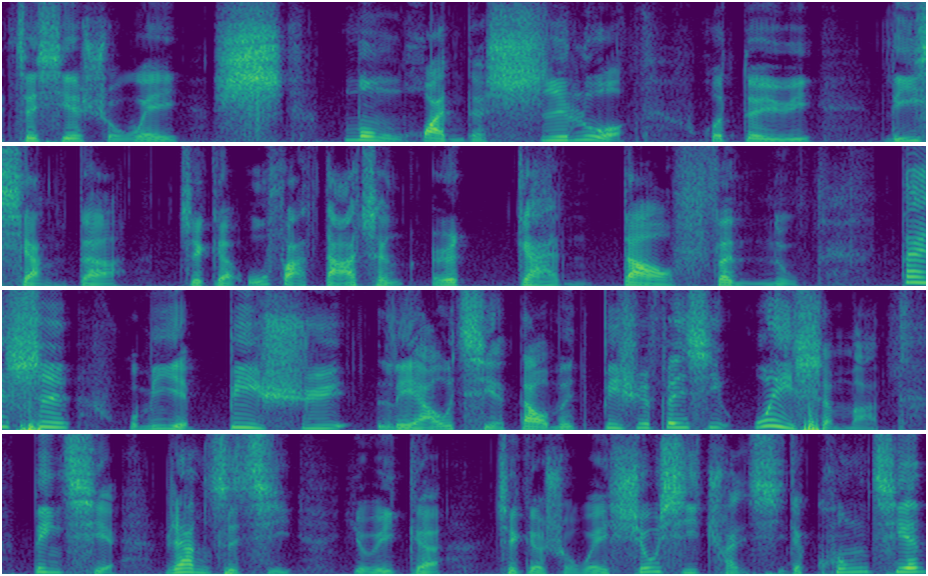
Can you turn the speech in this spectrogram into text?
这些所谓失梦幻的失落，或对于理想的这个无法达成而感到愤怒。但是我们也必须了解到，我们必须分析为什么，并且让自己有一个这个所谓休息喘息的空间，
